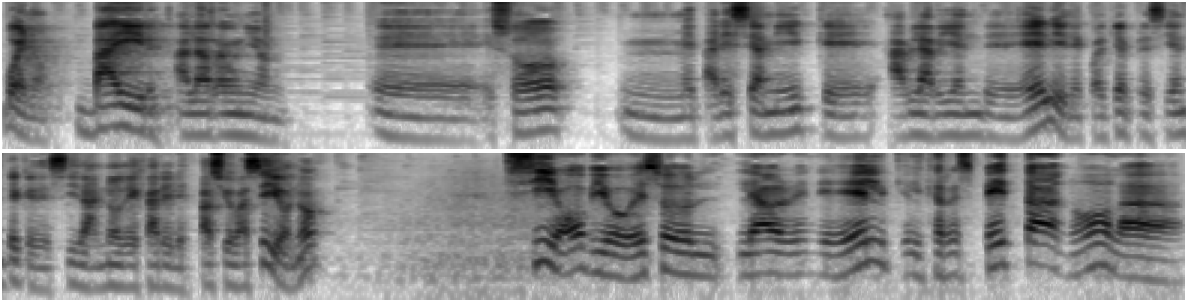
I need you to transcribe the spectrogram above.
Bueno, va a ir a la reunión. Eh, eso mm, me parece a mí que habla bien de él y de cualquier presidente que decida no dejar el espacio vacío, ¿no? Sí, obvio, eso le habla bien de él, el que respeta ¿no? la,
